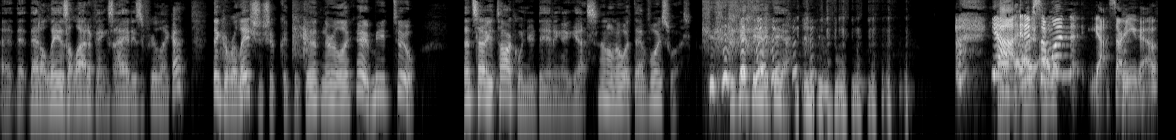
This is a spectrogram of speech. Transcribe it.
uh, that that allays a lot of anxieties. If you're like, I think a relationship could be good, and they're like, hey, me too. That's how you talk when you're dating, I guess. I don't know what that voice was. You get the idea. yeah Uh, and if I someone yeah sorry you go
